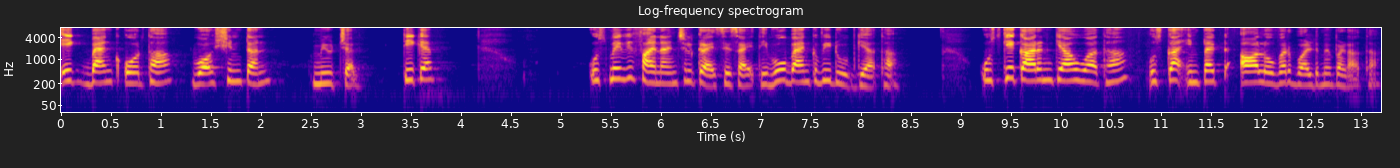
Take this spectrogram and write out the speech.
एक बैंक और था वॉशिंगटन म्यूचुअल ठीक है? उसमें भी फाइनेंशियल क्राइसिस आई थी, वो बैंक भी डूब गया था। उसके कारण क्या हुआ था? उसका इम्पैक्ट ऑल ओवर वर्ल्ड में पड़ा था।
